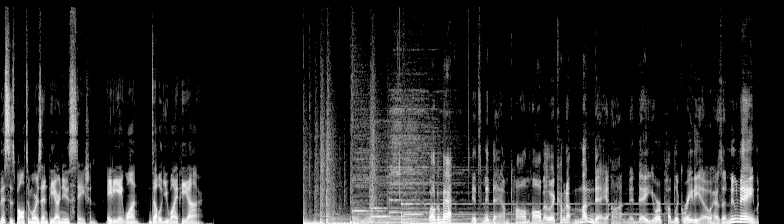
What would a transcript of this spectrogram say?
This is Baltimore's NPR News Station, 881 WYPR. Welcome back. It's midday. I'm Tom Hall. By the way, coming up Monday on midday, your public radio has a new name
